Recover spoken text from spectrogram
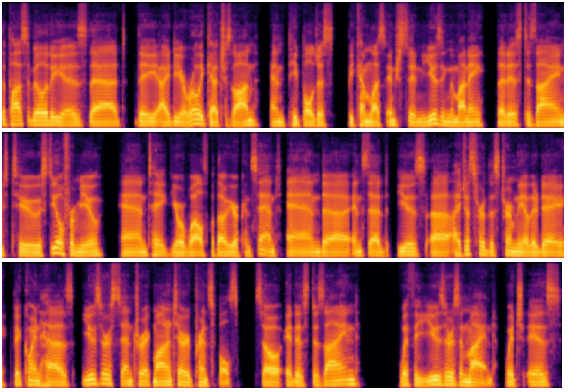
the possibility is that the idea really catches on and people just become less interested in using the money that is designed to steal from you and take your wealth without your consent and uh, instead use uh, i just heard this term the other day bitcoin has user-centric monetary principles so it is designed with the users in mind which is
